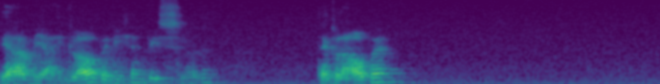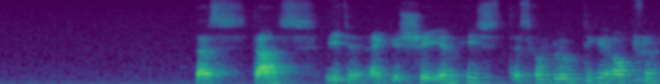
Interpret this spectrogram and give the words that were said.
wir haben ja ein Glaube, nicht ein Wissen, oder? Der Glaube, dass das wieder ein Geschehen ist, das unblutige Opfer.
